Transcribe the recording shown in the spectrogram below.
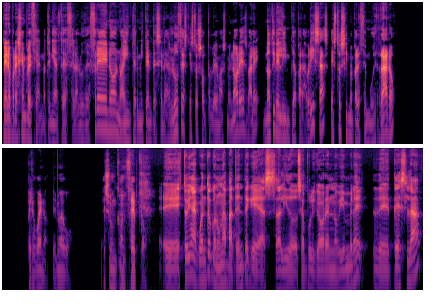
Pero, por ejemplo, decían, no tenía tercera luz de freno, no hay intermitentes en las luces, que estos son problemas menores, ¿vale? No tiene limpia parabrisas, esto sí me parece muy raro. Pero bueno, de nuevo, es un concepto. Eh, esto viene a cuento con una patente que ha salido, se ha publicado ahora en noviembre, de Tesla,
